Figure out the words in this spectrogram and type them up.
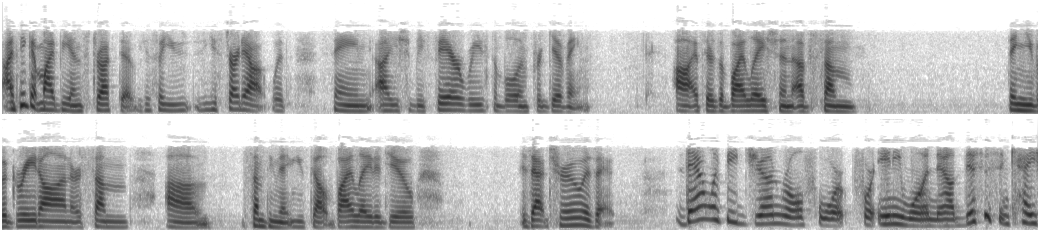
I think it might be instructive. So you you start out with saying uh, you should be fair, reasonable, and forgiving. Uh, if there's a violation of some thing you've agreed on or some um, something that you felt violated you, is that true? Is it? That would be general for for anyone. Now, this is in case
